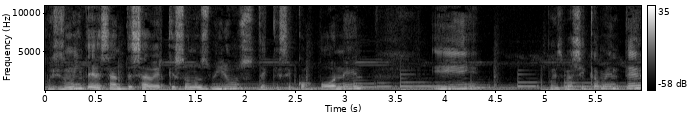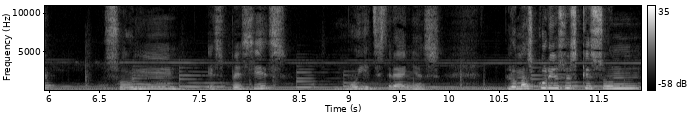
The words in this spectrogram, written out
pues es muy interesante saber qué son los virus, de qué se componen y pues básicamente son especies muy extrañas. Lo más curioso es que son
